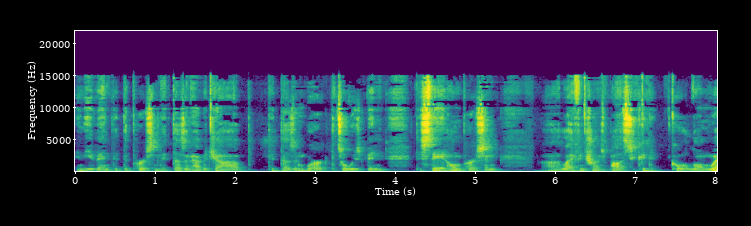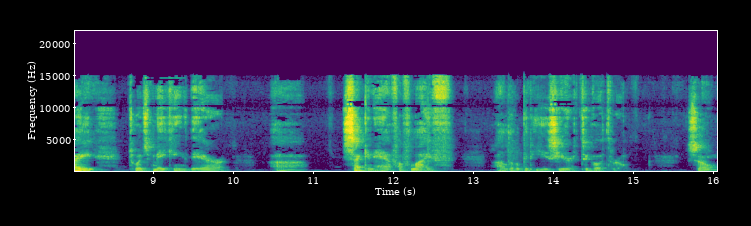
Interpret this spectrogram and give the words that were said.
in the event that the person that doesn't have a job, that doesn't work, that's always been the stay-at-home person, uh, life insurance policy could go a long way towards making their uh, second half of life a little bit easier to go through. So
